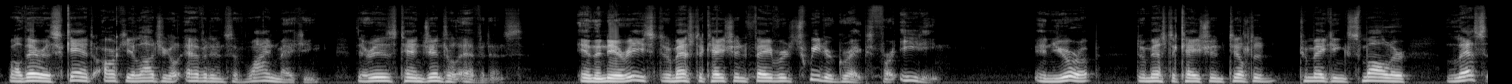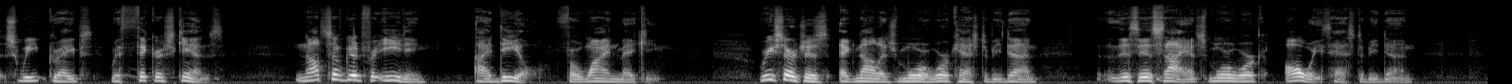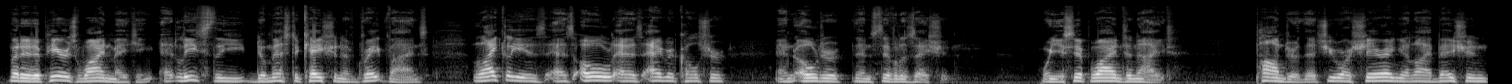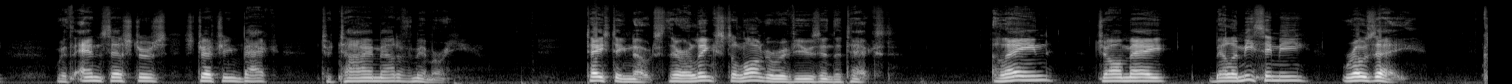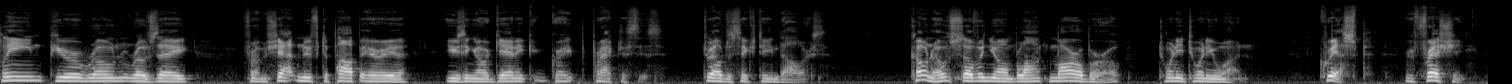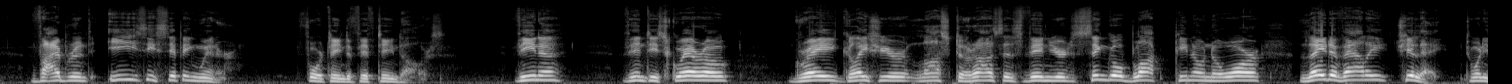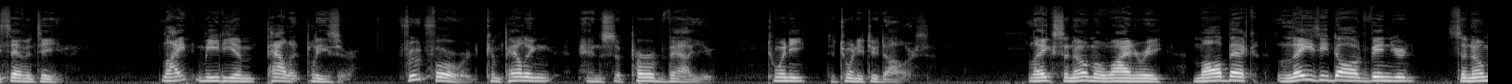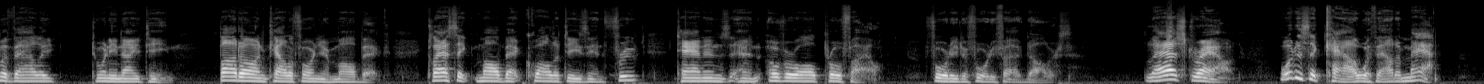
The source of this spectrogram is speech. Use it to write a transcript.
While there is scant archaeological evidence of winemaking, there is tangential evidence. In the Near East, domestication favored sweeter grapes for eating. In Europe, domestication tilted to making smaller, less sweet grapes with thicker skins. Not so good for eating, ideal for winemaking. Researchers acknowledge more work has to be done. This is science, more work always has to be done. But it appears winemaking, at least the domestication of grapevines, likely is as old as agriculture and older than civilization. When you sip wine tonight, ponder that you are sharing a libation with ancestors stretching back to time out of memory. Tasting notes. There are links to longer reviews in the text. Alain Jaume Bellamissimi Rosé. Clean, pure Rhone Rosé from Châteauneuf-du-Pape area using organic grape practices. 12 to $16. Kono Sauvignon Blanc Marlborough 2021 crisp, refreshing, vibrant, easy sipping winter, 14 to $15. Vina Ventisquero Gray Glacier Las Terrazas Vineyard Single Block Pinot Noir Leyda Valley, Chile, 2017. Light medium palate pleaser. Fruit forward, compelling and superb value, 20 to $22. Lake Sonoma Winery Malbec Lazy Dog Vineyard, Sonoma Valley, 2019. Spot on California Malbec. Classic Malbec qualities in fruit, tannins, and overall profile, 40 to $45. Last round. What is a cow without a map?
